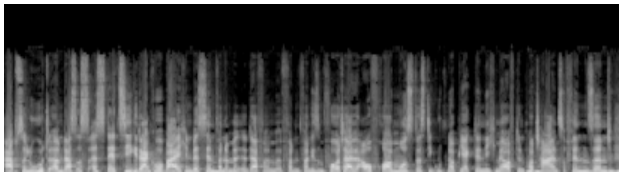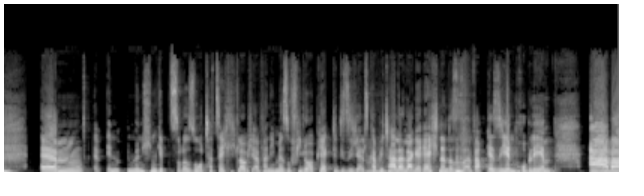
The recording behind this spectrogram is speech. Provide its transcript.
Absolut, ähm, das ist, ist der Zielgedanke, wobei ich ein bisschen mhm. von, dem, davon, von, von diesem Vorteil aufräumen muss, dass die guten Objekte nicht mehr auf den mhm. Portalen mhm. zu finden sind. Mhm. Ähm, in, in, München gibt es oder so tatsächlich, glaube ich, einfach nicht mehr so viele Objekte, die sich als mhm. Kapitalanlage rechnen. Das ist einfach per se ein Problem. Aber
